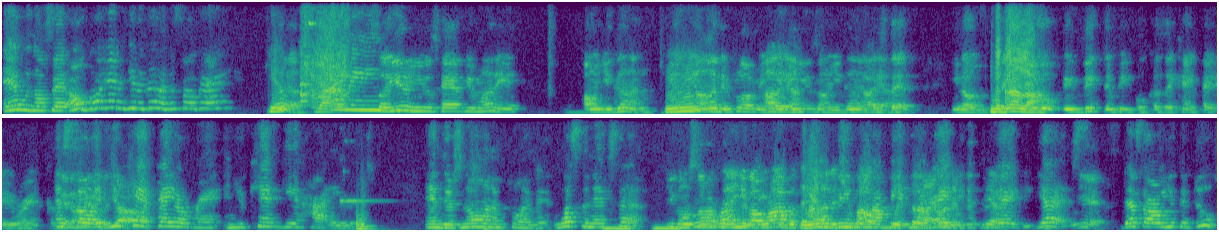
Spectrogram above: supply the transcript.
And we're gonna say, oh, go ahead and get a gun. It's okay. Yep. Yeah. I mean, So you didn't use half your money on your gun. Your- Mhm. Your unemployment Oh, you yeah. use on your gun Oh, because yeah. that you know The they gun law. still evicting people because they can't pay their rent. and so if you job. can't pay your rent and you can't get hired and there's no unemployment, what's the next step? you're gonna start Then robbing you gonna rob with the I'm gonna that be with my, bought big, with the my baby, the yeah. 380. Yes. Yes. That's all you can do.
